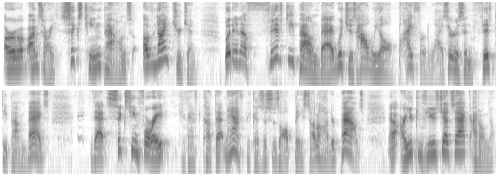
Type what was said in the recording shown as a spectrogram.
or I'm sorry, 16 pounds of nitrogen. But in a 50 pound bag, which is how we all buy fertilizer, is in 50 pound bags, that 1648, you're going to cut that in half because this is all based on 100 pounds. Uh, are you confused yet, Zach? I don't know.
